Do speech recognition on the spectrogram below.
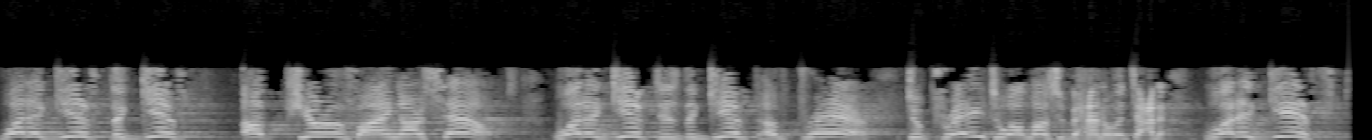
What a gift, the gift of purifying ourselves. What a gift is the gift of prayer. To pray to Allah subhanahu wa ta'ala. What a gift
